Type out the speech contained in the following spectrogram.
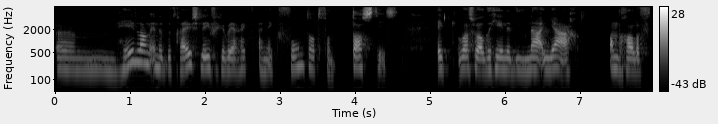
um, heel lang in het bedrijfsleven gewerkt en ik vond dat fantastisch. ik was wel degene die na een jaar, anderhalf,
